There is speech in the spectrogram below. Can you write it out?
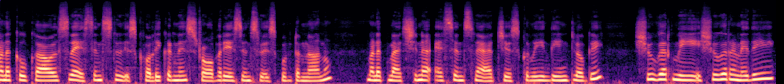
మనకు కావాల్సిన ఎసెన్స్ని తీసుకోవాలి. ఇక్కడ నేను స్ట్రాబెరీ ఎసెన్స్ వేసుకుంటున్నాను. మనకు నచ్చిన ఎసెన్స్ని యాడ్ చేసుకుని దీంట్లోకి షుగర్ని షుగర్ అనేది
